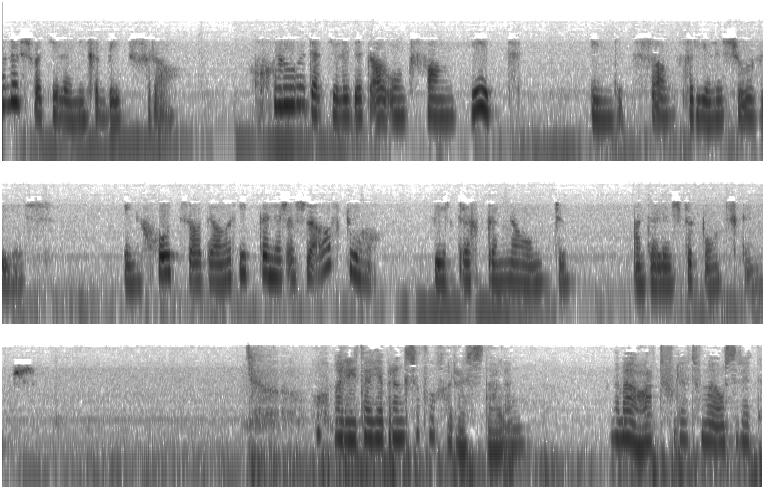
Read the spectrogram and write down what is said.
alles wat julle in die gebed vra glo dat julle dit al ontvang het en dit sal vir julle so wees en God sal daardie kinders as hulle aftoe weer terugbring na hom toe want hulle is verbondskinders. O, Marita, jy bring soveel gerusstelling. In my hart voel dit vir my ons het dit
